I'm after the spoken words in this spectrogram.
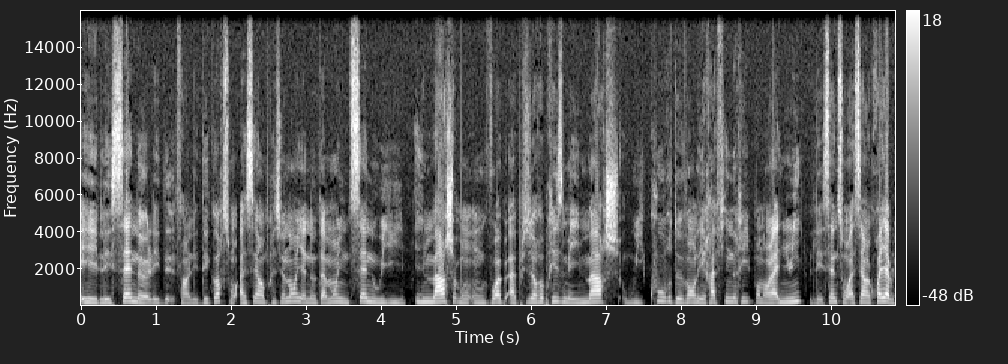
Et les scènes, les, les décors sont assez impressionnants. Il y a notamment une scène où il, marche, bon, on le voit à plusieurs reprises, mais il marche, où il court devant les raffineries pendant la nuit. Les scènes sont assez incroyables.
